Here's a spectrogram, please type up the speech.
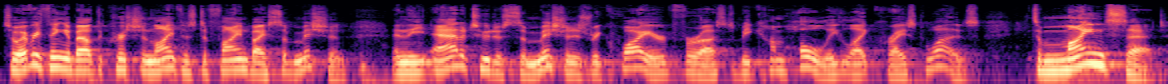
So, everything about the Christian life is defined by submission. And the attitude of submission is required for us to become holy like Christ was. It's a mindset.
